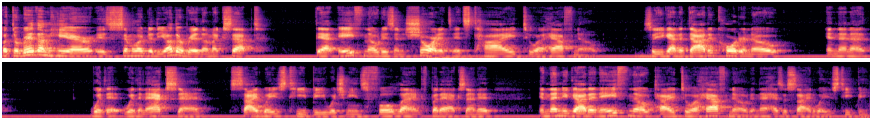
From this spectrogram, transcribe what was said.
But the rhythm here is similar to the other rhythm, except that eighth note isn't short, it's, it's tied to a half note. So you got a dotted quarter note, and then a with it with an accent, sideways teepee, which means full length but accented. And then you got an eighth note tied to a half note, and that has a sideways teepee.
